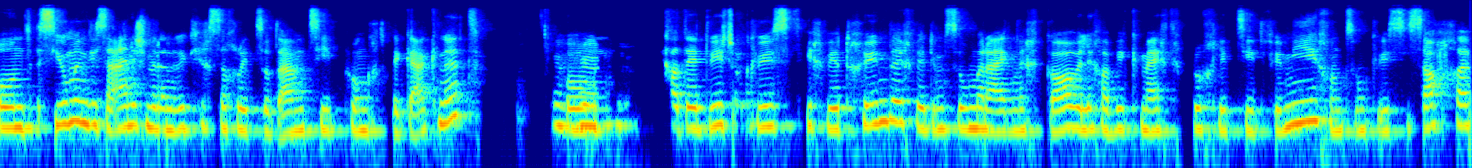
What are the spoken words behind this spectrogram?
Und das Human Design ist mir dann wirklich so ein bisschen zu diesem Zeitpunkt begegnet. Mhm. Und ich habe dort wie schon gewusst, ich werde kündigen, ich werde im Sommer eigentlich gehen, weil ich habe wie gemerkt, ich brauche ein bisschen Zeit für mich und um gewisse Sachen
